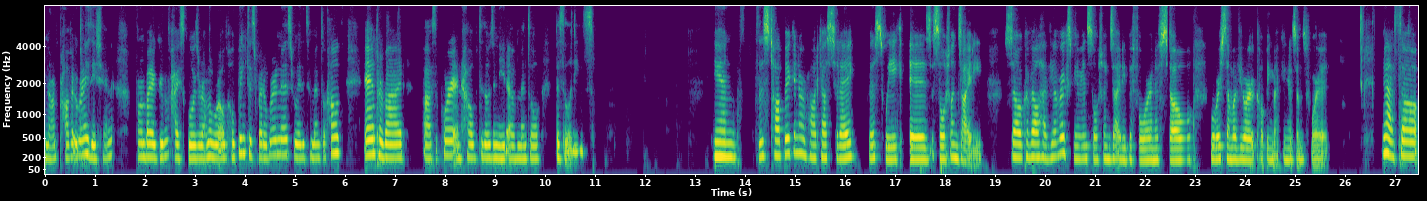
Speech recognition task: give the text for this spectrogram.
nonprofit organization formed by a group of high schools around the world, hoping to spread awareness related to mental health and provide uh, support and help to those in need of mental facilities. And this topic in our podcast today, this week, is social anxiety. So, Cavelle, have you ever experienced social anxiety before? And if so, what were some of your coping mechanisms for it? Yeah, so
